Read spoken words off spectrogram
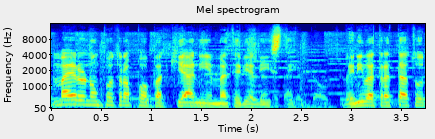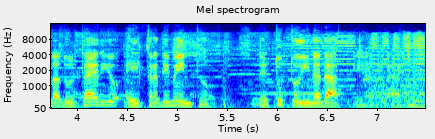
Ma erano un po' troppo pacchiani e materialisti. Veniva trattato l'adulterio e il tradimento, del tutto inadatti alla Rai.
